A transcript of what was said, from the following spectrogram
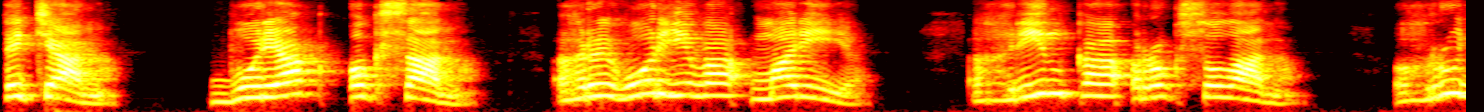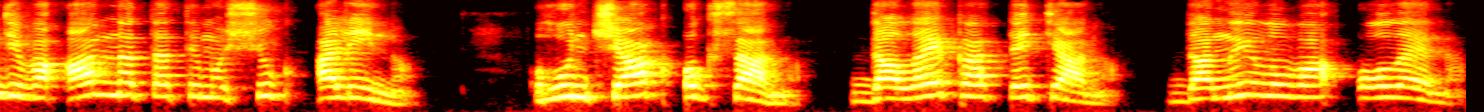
Тетяна, Буряк Оксана, Григор'єва Марія, Грінка Роксолана, Грудєва Анна та Тимощук Аліна, Гунчак Оксана, Далека Тетяна, Данилова Олена,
